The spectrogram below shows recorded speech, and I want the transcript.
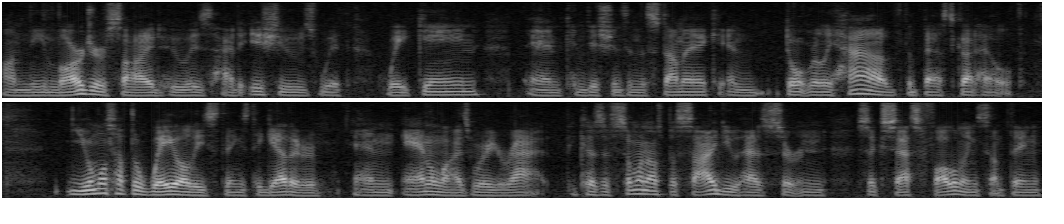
on the larger side who has had issues with weight gain and conditions in the stomach and don't really have the best gut health? You almost have to weigh all these things together and analyze where you're at because if someone else beside you has certain success following something,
